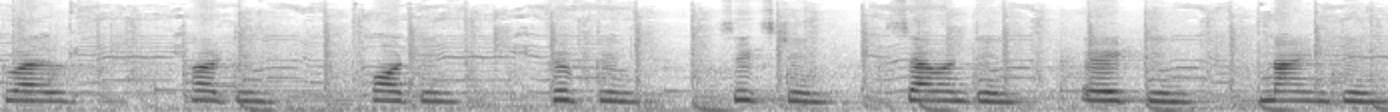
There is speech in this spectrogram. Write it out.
twelve thirteen fourteen fifteen sixteen seventeen eighteen nineteen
